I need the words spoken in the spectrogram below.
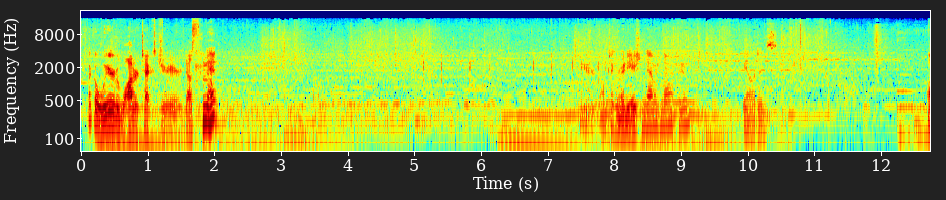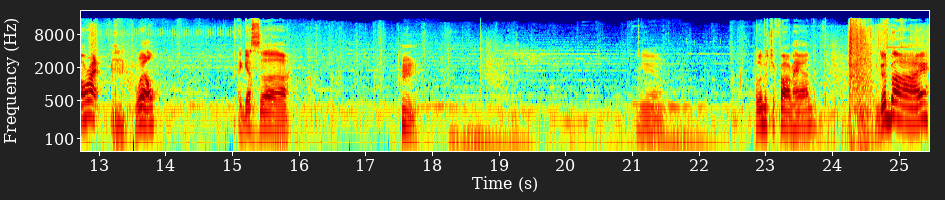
It's like a weird water texture here, doesn't it? Weird. I'm taking radiation damage now, too? Yeah, it is. Alright. well. I guess, uh... Hmm. Yeah. Hello, Mr. Farmhand. Goodbye!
